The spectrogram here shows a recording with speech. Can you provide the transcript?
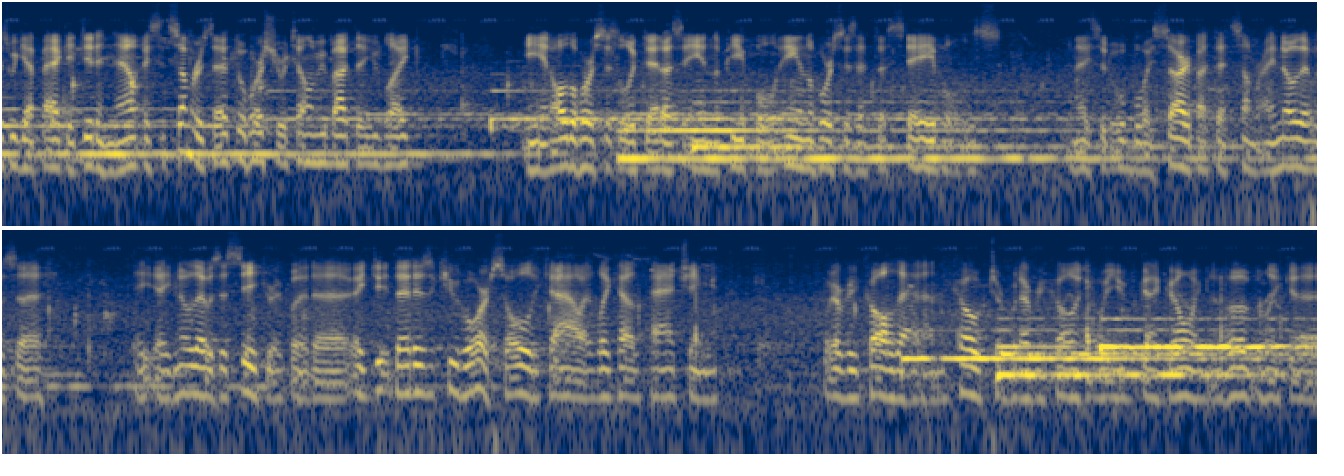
as we got back, I did announce. I said, "Summer, is that the horse you were telling me about that you like?" And all the horses looked at us, and the people, and the horses at the stables. And I said, "Oh boy, sorry about that, Summer. I know that was a, I, I know that was a secret, but uh, do, that is a cute horse. Holy cow! I like how the patching." whatever you call that on the coat or whatever you call it, what you've got going, the hoof, like uh,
